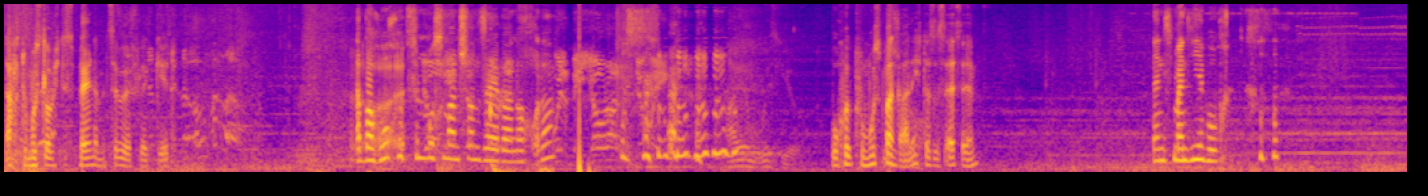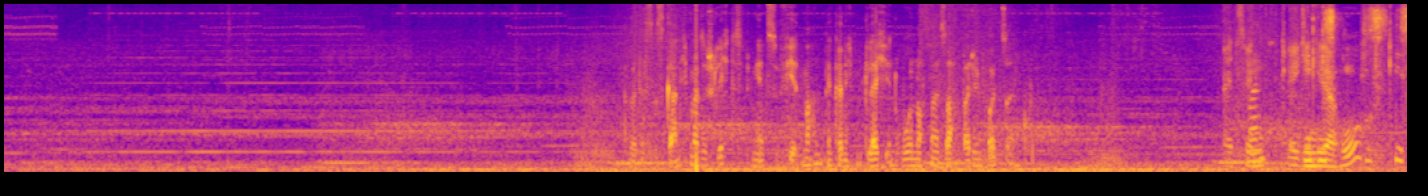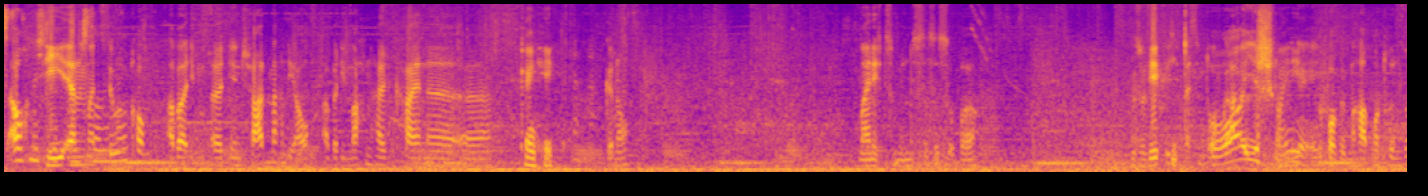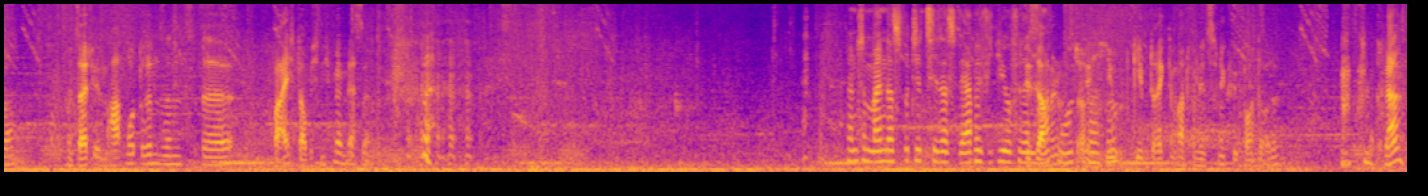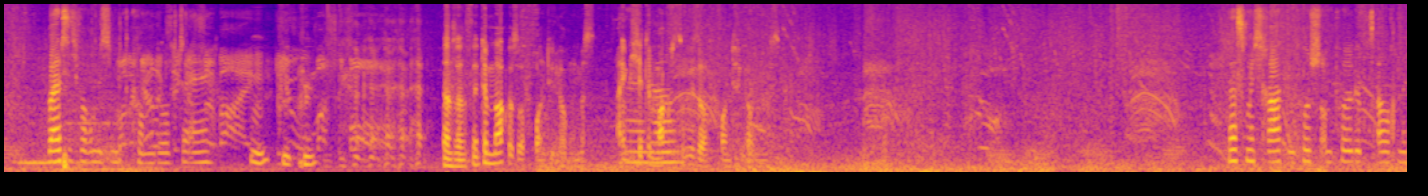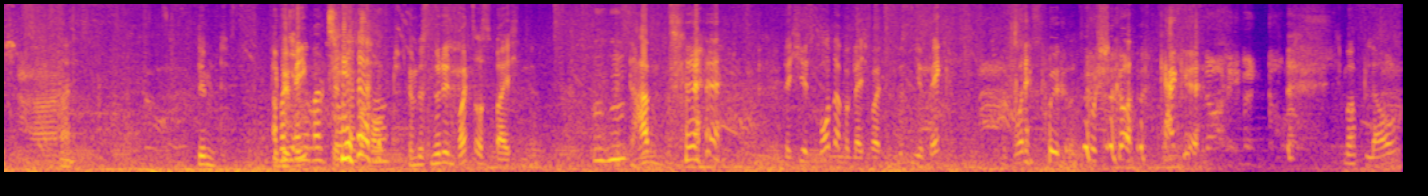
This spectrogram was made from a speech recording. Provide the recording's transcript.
Ach, du musst glaube ich dispellen, damit Silver Reflect geht. Aber hochhüpfen muss man schon selber noch, oder? Hochhüpfen muss man gar nicht, das ist SM. Wenn ich mein hier hoch. ist gar nicht mal so schlecht, dass wir ihn jetzt zu viert machen. Dann kann ich mir gleich in Ruhe nochmal Sachen bei den Volts angucken. Jetzt Man- wir gehen wieder ist, hoch. Die, ist- die ist auch nicht Die Animationen kommen, aber die, äh, den Schaden machen die auch, aber die machen halt keine, Kein Kick. äh, genau. Meine ich zumindest, dass es so war. Also wirklich, das sind Oh, ihr Schweine, nie, ey. Bevor wir im Hardmode drin waren. Und seit wir im Hardmode drin sind, äh, war ich glaube ich nicht mehr Messe. Könnte meinen, das wird jetzt hier das Werbevideo für den Hardmode oder hier so. und geben direkt am Anfang den Sonic Rebounder, oder? Klar. Ich weiß nicht, warum ich mitkommen durfte, ey. Fall. Ansonsten hätte Markus auf Fronti loggen müssen. Eigentlich hätte Ja. Markus sowieso auf Fronti loggen müssen. Lass mich raten, Push und Pull gibt's auch nicht. Nein. Stimmt. Wir Aber die ja ist überhaupt. Wir müssen nur den Bots ausweichen. Mhm. Verdammt. Der hier ist Mord aber gleich weit. Wir müssen hier weg. Bevor der Pull und Push kommt. Kacke. Ich mach blau.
